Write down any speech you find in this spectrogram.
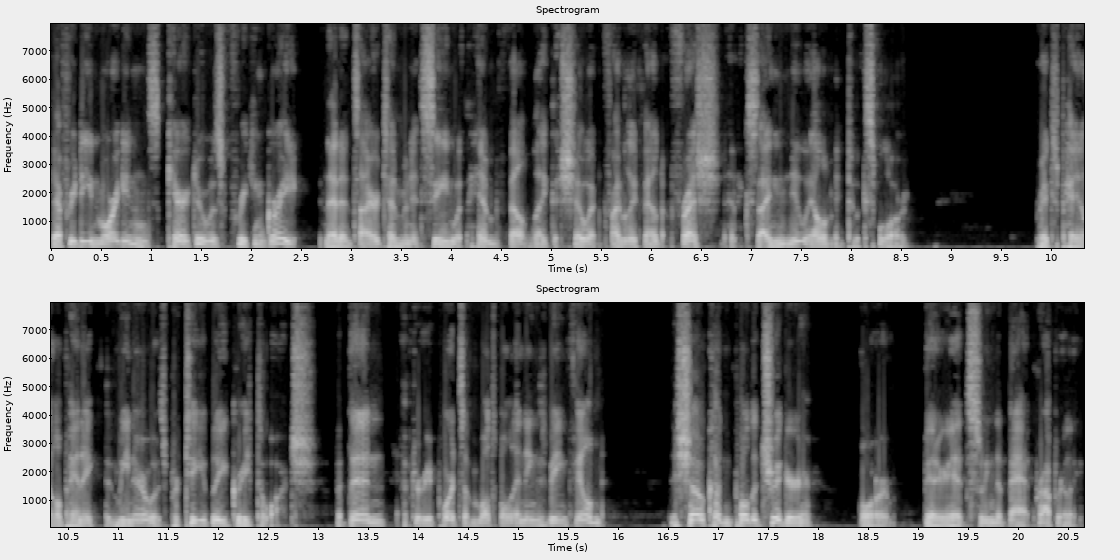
Jeffrey Dean Morgan's character was freaking great, and that entire 10 minute scene with him felt like the show had finally found a fresh and exciting new element to explore. Rick's pale, panicked demeanor was particularly great to watch, but then, after reports of multiple endings being filmed, the show couldn't pull the trigger, or better yet, swing the bat properly.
